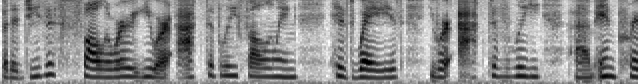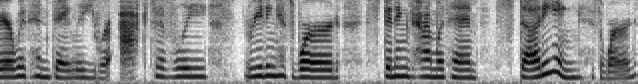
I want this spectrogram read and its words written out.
but a Jesus follower. You are actively following his ways. You are actively um, in prayer with him daily. You are actively reading his word, spending time with him, studying his word,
